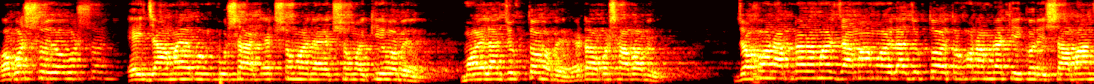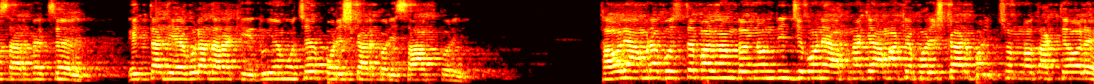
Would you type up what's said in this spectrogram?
অবশ্যই অবশ্যই। এই জামা এবং পোশাক এক সময় না এক সময় কি হবে? ময়লা যুক্ত হবে, এটা অবস্বাভাবিক যখন আপনার আমার জামা ময়লা যুক্ত হয়, তখন আমরা কি করি? সাবান সার্ফ এক্সেল ইত্যাদি, এগুলা দ্বারা কি? ধুয়ে মুছে, পরিষ্কার করি, সাফ করি। তাহলে আমরা বুঝতে পারলাম দৈনন্দিন জীবনে আপনাকে, আমাকে পরিষ্কার, পরিচ্ছন্ন থাকতে হলে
